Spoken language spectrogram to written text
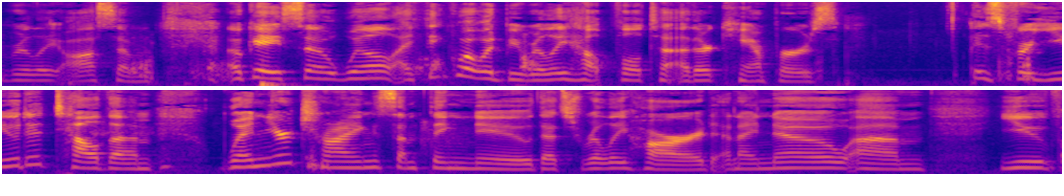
really awesome. Okay, so Will, I think what would be really helpful to other campers is for you to tell them when you're trying something new that's really hard and i know um, you've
